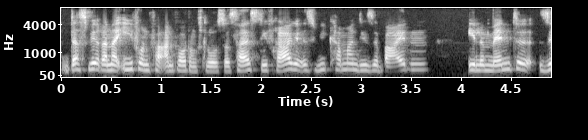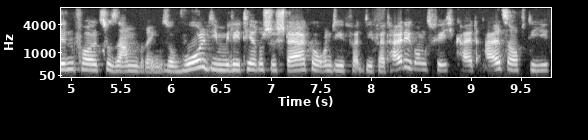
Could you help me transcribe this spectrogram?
das wäre naiv und verantwortungslos. Das heißt, die Frage ist, wie kann man diese beiden Elemente sinnvoll zusammenbringen. Sowohl die militärische Stärke und die, die Verteidigungsfähigkeit als auch die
